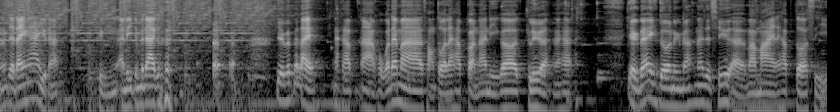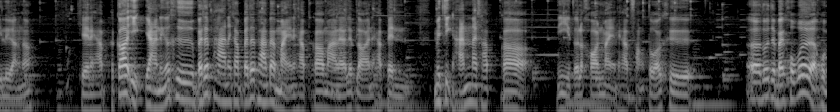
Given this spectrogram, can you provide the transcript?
น่าจะได้ง่ายอยู่นะ ถึงอันนี้จะไม่ได้ก็เยอะไม่เป็นไรนะครับ อ่า ผมก็ได้มา 2 ตัวแล้วครับ ก่อนหน้านี้ก็เกลือนะฮะ อยากได้อีกตัวหนึ่งนะ น่าจะชื่อเอ่อมาไมายนะครับ ตัวสีเหลืองเนาะ โอเคนะครับ แล้วก็อีกอย่างหนึ่งก็คือ Battle Pass นะครับ Battle Pass แบบใหม่นะครับ ก็มาแล้วเรียบร้อยนะครับ เป็น Magic Hunt นะครับ ก็นี่ตัวละครใหม่นะครับสองตัวก็คือเออตัวจาก Back Cover อะผม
